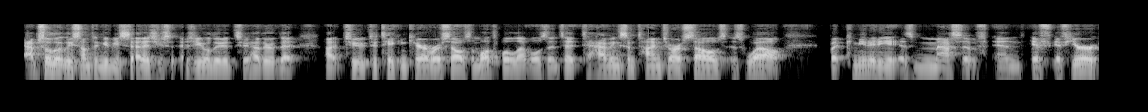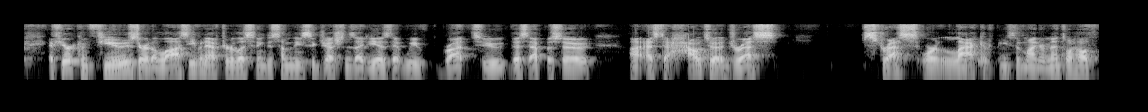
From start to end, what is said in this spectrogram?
absolutely something to be said, as you as you alluded to, Heather, that uh, to to taking care of ourselves on multiple levels and to, to having some time to ourselves as well but community is massive. And if, if you're if you're confused or at a loss, even after listening to some of these suggestions, ideas that we've brought to this episode uh, as to how to address stress or lack of peace of mind or mental health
